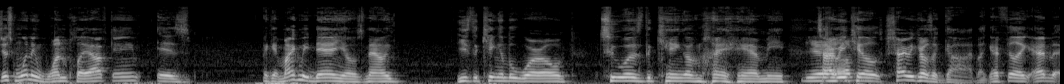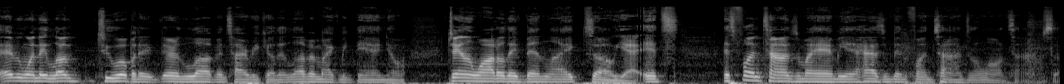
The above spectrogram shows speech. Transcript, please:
just winning one playoff game is again Mike McDaniel's now he, he's the king of the world. Tua's the king of Miami. Yeah. Tyreek Hill. Tyreek Hill's a god. Like I feel like ev- everyone they love Tua, but they, they're loving Tyreek Hill. They're loving Mike McDaniel. Jaylen Waddle. They've been like so. Yeah, it's it's fun times in Miami. It hasn't been fun times in a long time. So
